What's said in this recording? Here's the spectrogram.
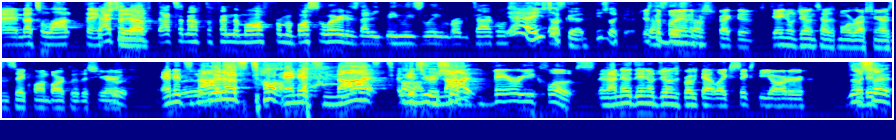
and that's a lot thanks That's to enough. That's enough to fend him off from a bust alert. Is that he, he leads the league in broken tackles? Yeah, he's That's- looked good. He's looked good. Just That's to put it the perspective, Daniel Jones has more rushing yards than Saquon Barkley this year, Good. And it's not. Yeah, that's tough. and it's not. That gives you a it's shiver. not very close. And I know Daniel Jones broke that like sixty yarder. But a- it-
